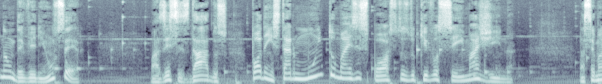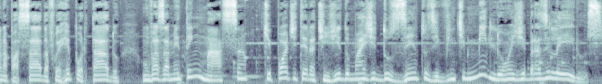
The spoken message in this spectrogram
não deveriam ser. Mas esses dados podem estar muito mais expostos do que você imagina. Na semana passada foi reportado um vazamento em massa que pode ter atingido mais de 220 milhões de brasileiros.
